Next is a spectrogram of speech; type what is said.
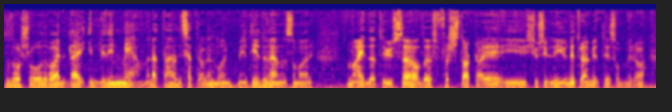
altså det, så, det, var, det er inderlig de mener dette her, og de setter av enormt mye tid. Hun ene som, var, som eide dette huset, hadde først starta i, i 27. juni, tror jeg hun begynte i sommer. og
